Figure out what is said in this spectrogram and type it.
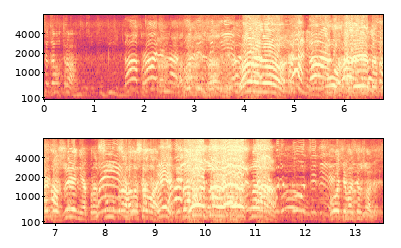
продержимся до утра. Да, правильно. Правильно! Да, Вот за это предложение прошу проголосовать. Сидеть. Против воздержались.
